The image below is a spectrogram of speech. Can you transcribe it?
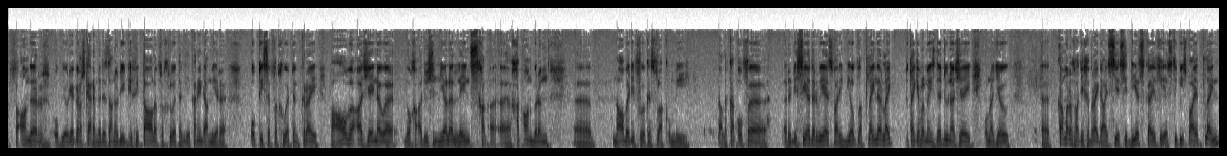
verander op jou rekenaarskerm. Dit is dan nou die digitale vergroting. Jy kan nie dan meer 'n optiese vergroting kry behalwe as jy nou 'n nog 'n addisionele lens gaan uh, gaan aanbring uh naby die fokusvlak om die wel dit kan of 'n reduseerder wees wat die beeld laat kleiner lyk. Partykeer wil mense dit doen as jy omdat jou uh kameras wat jy gebruik, daai CCD skyfie is tipies baie klein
